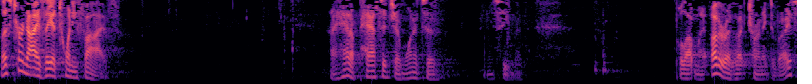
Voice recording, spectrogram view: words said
Let's turn to Isaiah 25. I had a passage I wanted to, let me see pull out my other electronic device.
